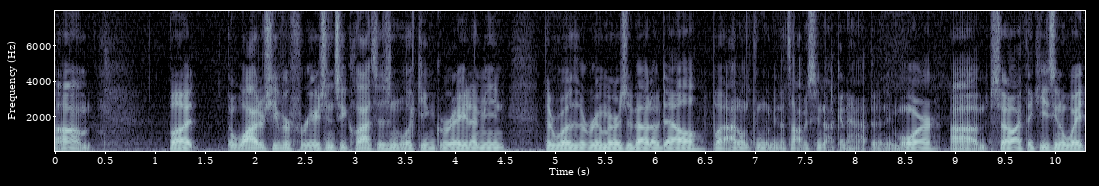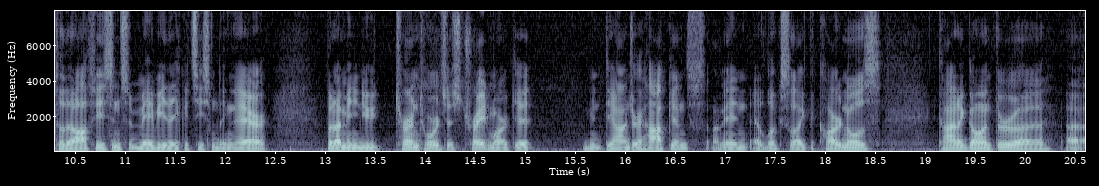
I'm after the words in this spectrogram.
um, but the wide receiver free agency class isn't looking great. I mean, there was the rumors about Odell, but I don't think. I mean, that's obviously not going to happen anymore. Um, so I think he's going to wait till the offseason, so maybe they could see something there. But I mean, you turn towards this trade market. I mean, DeAndre Hopkins. I mean, it looks like the Cardinals kind of going through a. a,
